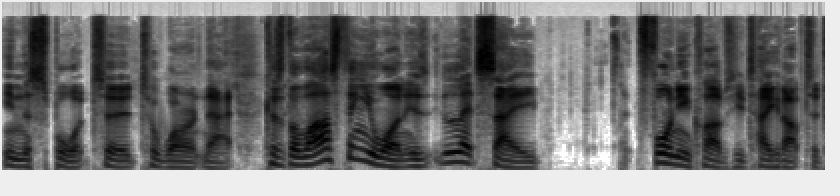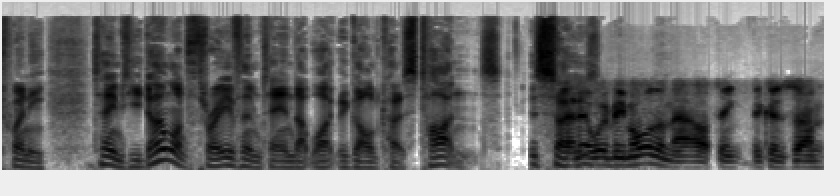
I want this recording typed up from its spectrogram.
in the sport to to warrant that? Because the last thing you want is let's say. Four new clubs, you take it up to 20 teams. You don't want three of them to end up like the Gold Coast Titans. So, And it would be more than that, I think, because um,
